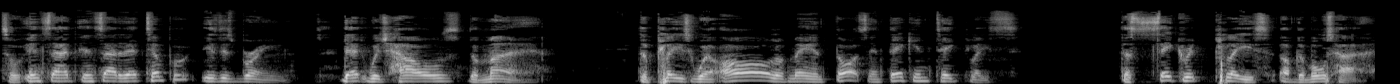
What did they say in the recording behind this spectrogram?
So inside inside of that temple is his brain, that which houses the mind, the place where all of man's thoughts and thinking take place, the sacred place of the Most High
